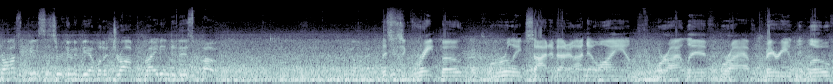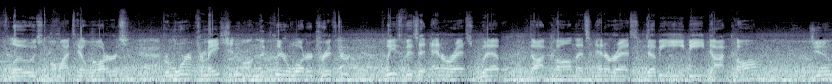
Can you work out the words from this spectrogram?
cross pieces are going to be able to drop right into this boat. This is a great boat. We're really excited about it. I know I am from where I live, where I have very low flows on my tailwaters. For more information on the Clearwater Drifter, please visit nrsweb.com. That's nrsweb.com. Jim,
